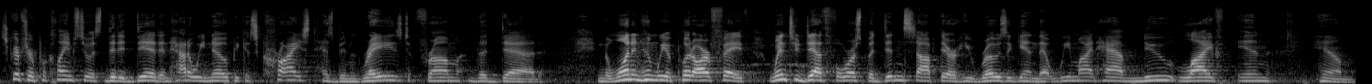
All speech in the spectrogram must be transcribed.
Scripture proclaims to us that it did. And how do we know? Because Christ has been raised from the dead. And the one in whom we have put our faith went to death for us, but didn't stop there. He rose again that we might have new life in him.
